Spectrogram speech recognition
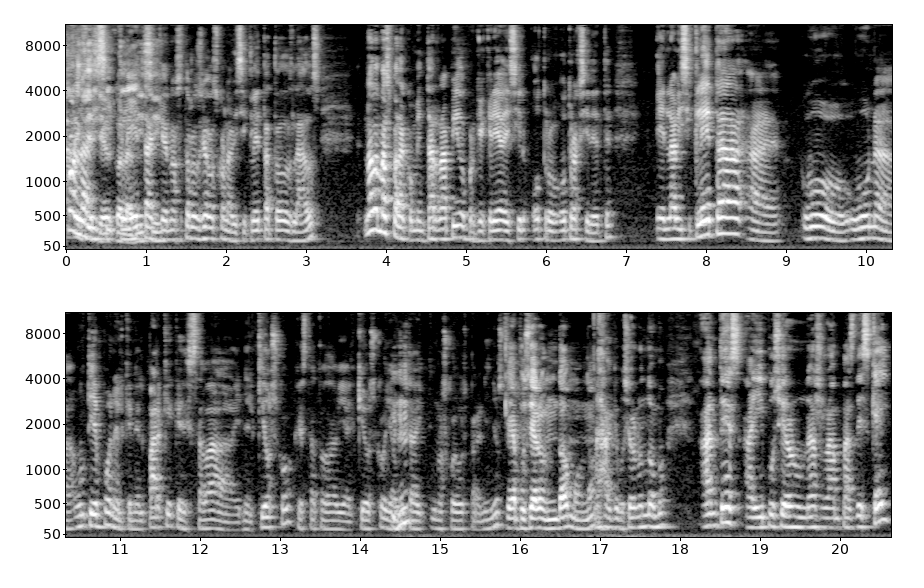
con, la sí, sí, con la bicicleta, que nosotros íbamos con la bicicleta a todos lados. Nada más para comentar rápido, porque quería decir otro, otro accidente. En la bicicleta ah, hubo, hubo una, un tiempo en el que en el parque que estaba en el kiosco, que está todavía el kiosco y Ujú. ahorita hay unos juegos para niños, Que ya pusieron un domo, ¿no? ajá, que pusieron un domo. Antes ahí pusieron unas rampas de skate.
